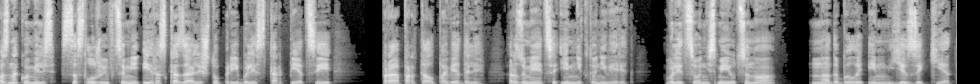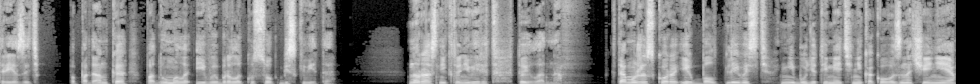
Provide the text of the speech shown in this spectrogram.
познакомились со служивцами и рассказали, что прибыли с Торпеции. Про портал поведали. Разумеется, им никто не верит. В лицо не смеются, но надо было им языки отрезать. Попаданка подумала и выбрала кусок бисквита. Но раз никто не верит, то и ладно. К тому же скоро их болтливость не будет иметь никакого значения.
